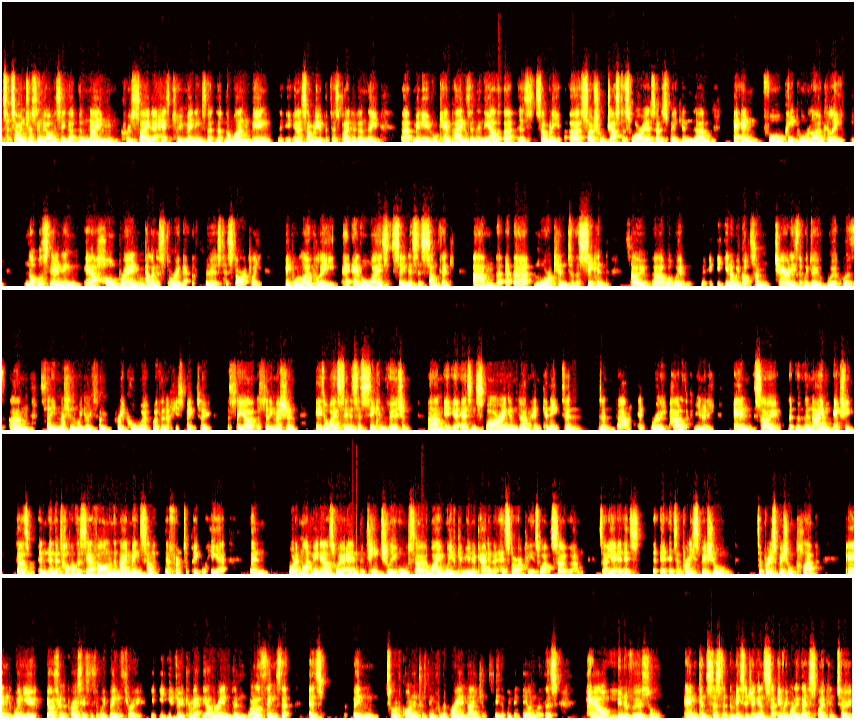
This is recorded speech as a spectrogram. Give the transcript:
So interestingly, obviously, the, the name Crusader has two meanings. The, the, the one being, you know, somebody who participated in the uh, medieval campaigns, and then the other is somebody, uh, social justice warrior, so to speak. And um, and for people locally, notwithstanding our whole brand telling a story about the first historically, people locally ha- have always seen us as something um, uh, uh, more akin to the second. So uh, we've, you know, we've got some charities that we do work with. Um, City Mission, we do some pretty cool work with, and if you speak to the CEO at the City Mission, he's always seen us as second version, um, as inspiring and um, and connected and um, and really part of the community. And so the, the name actually does, in, in the top of the South Island, the name means something different to people here than what it might mean elsewhere, and potentially also the way we've communicated it historically as well. So, um, so yeah, it's it, it's a pretty special it's a pretty special club, and when you go through the processes that we've been through, you, you do come out the other end. And one of the things that has been sort of quite interesting for the brand agency that we've been dealing with is how universal and consistent the messaging is. So everybody they've spoken to,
